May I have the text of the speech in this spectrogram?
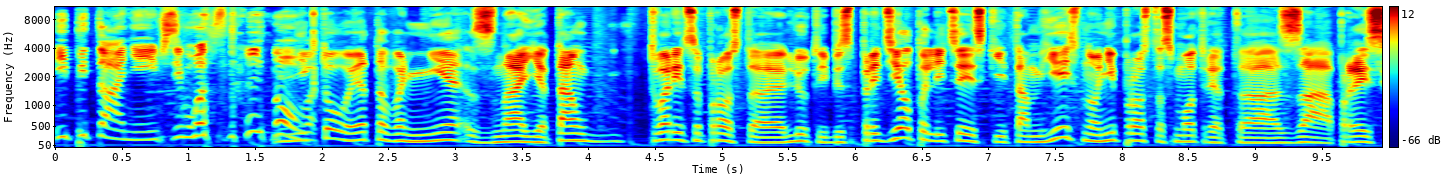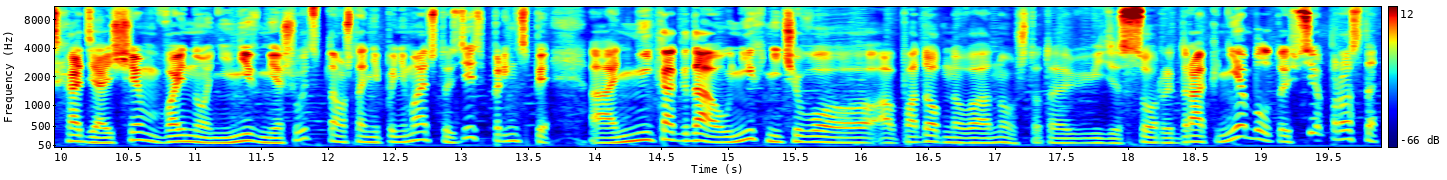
и питания и всего остального? Никто этого не знает. Там творится просто лютый беспредел. Полицейские там есть, но они просто смотрят а, за происходящим. В войну они не вмешиваются, потому что они понимают, что здесь, в принципе, а, никогда у них ничего а, подобного, ну, что-то в виде ссоры, драк не было. То есть все просто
